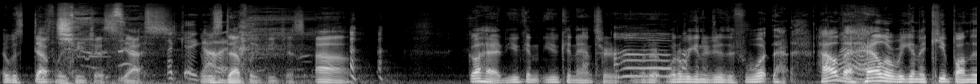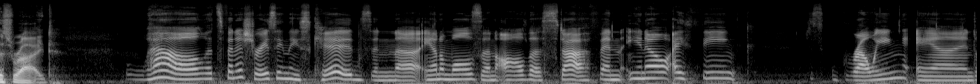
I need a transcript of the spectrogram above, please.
it was definitely peaches. Yes. Okay, it was it. definitely peaches. Uh, go ahead. You can you can answer. what, are, what are we gonna do? This what? How the hell are we gonna keep on this ride? Well, let's finish raising these kids and uh, animals and all the stuff. And, you know, I think growing and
